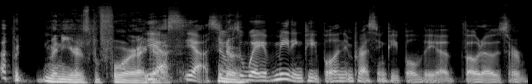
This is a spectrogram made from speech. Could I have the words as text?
but many years before, I guess. Yeah, yeah. So you it was a way of meeting people and impressing people via photos or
